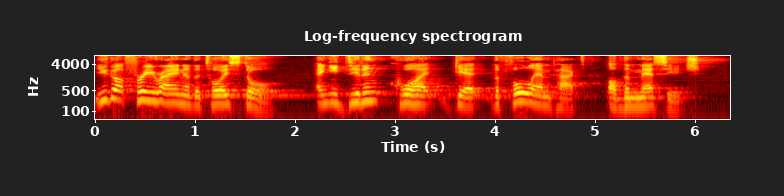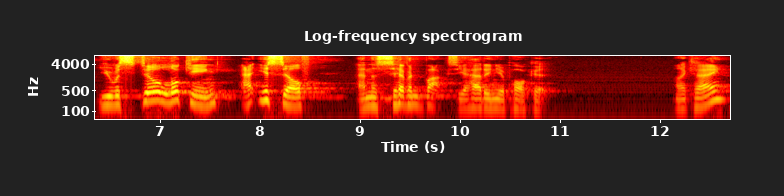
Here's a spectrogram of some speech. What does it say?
You got free rein of the toy store and you didn't quite get the full impact of the message. You were still looking at yourself and the seven bucks you had in your pocket. Okay?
